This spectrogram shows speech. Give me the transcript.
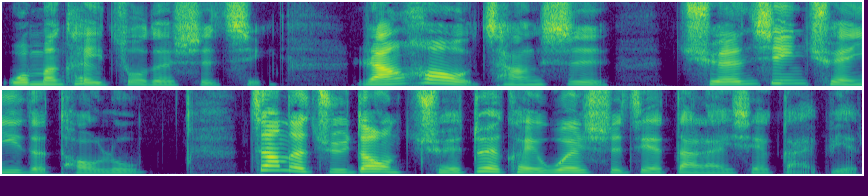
我们可以做的事情，然后尝试全心全意的投入。这样的举动绝对可以为世界带来一些改变。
